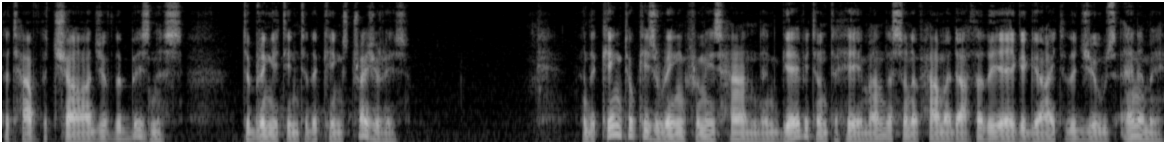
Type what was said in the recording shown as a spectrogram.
that have the charge of the business, to bring it into the king's treasuries. And the king took his ring from his hand, and gave it unto Haman the son of Hammedatha the Agagite, to the Jews' enemy.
